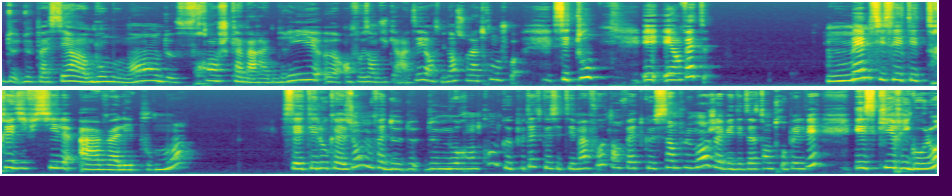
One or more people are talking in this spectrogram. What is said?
de, passer un bon moment de franche camaraderie euh, en faisant du karaté, en se mettant sur la tronche, quoi. C'est tout. Et, et en fait, même si ça a été très difficile à avaler pour moi, ça a été l'occasion en fait de, me rendre compte que peut-être que c'était ma faute en fait, que simplement j'avais des attentes trop élevées. Et ce qui est rigolo,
